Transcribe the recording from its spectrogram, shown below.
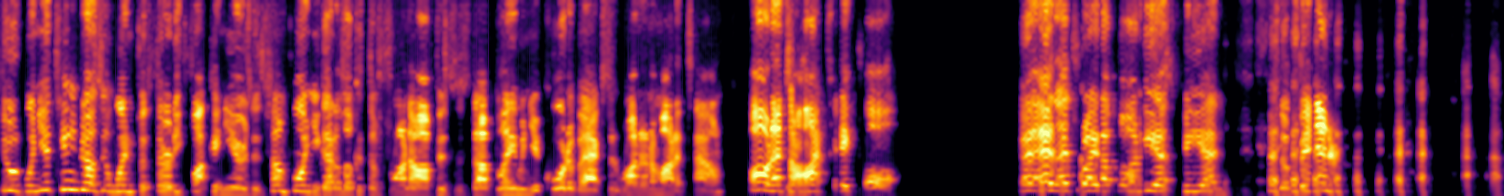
Dude, when your team doesn't win for 30 fucking years, at some point you got to look at the front office and stop blaming your quarterbacks and running them out of town. Oh, that's a hot take, Paul. Hey, that's right up on ESPN. The banner.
